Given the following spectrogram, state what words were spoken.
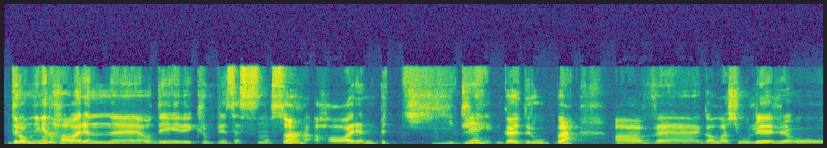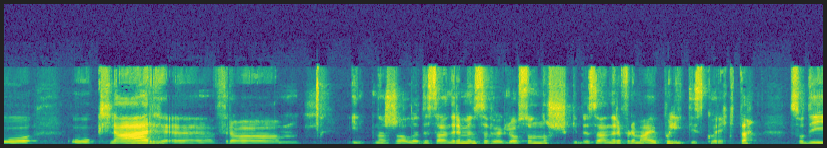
dronningen har en, og kronprinsessen også, har en betydelig garderobe av eh, gallakjoler og, og klær eh, fra internasjonale designere, men selvfølgelig også norske designere, for de er jo politisk korrekte. Så de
